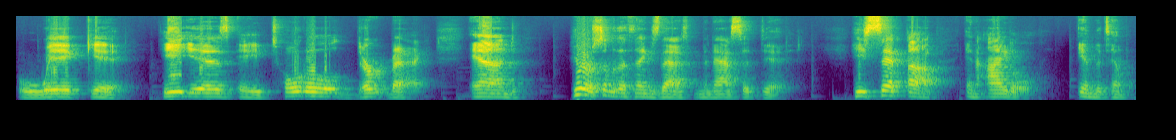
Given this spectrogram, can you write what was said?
wicked. He is a total dirtbag. And here are some of the things that Manasseh did. He set up an idol in the temple.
